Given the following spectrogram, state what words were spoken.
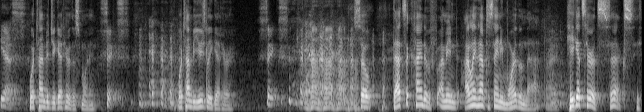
yes, What time did you get here this morning? six, What time do you usually get here? Six. So that's the kind of, I mean, I don't even have to say any more than that. He gets here at six,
